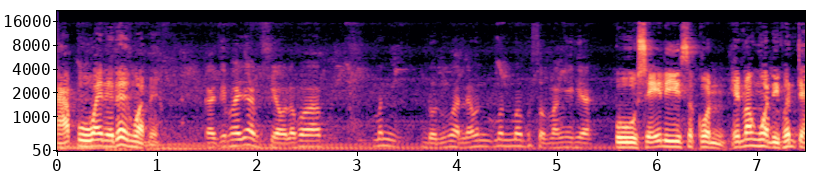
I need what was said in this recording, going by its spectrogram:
หาปูไว้ในเรื่องงวดนี่กาจิพยายามเขียวแล้วเพราะว่ามันโดนงวดแล้วมันมันมันผสมบางอย่างเทียปูเสรีสกลเห็นว่างวดนี้เพิ่นใจ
